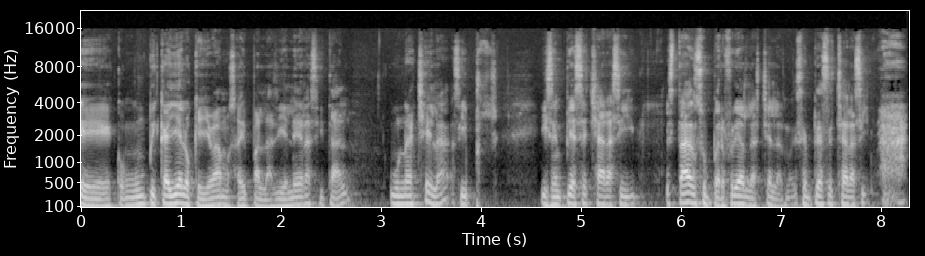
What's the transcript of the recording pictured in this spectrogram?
eh, con un picayelo que llevamos ahí para las hieleras y tal, una chela, así, y se empieza a echar así, estaban súper frías las chelas, ¿no? Y se empieza a echar así, ¡ah!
